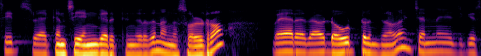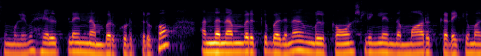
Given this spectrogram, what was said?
சீட்ஸ் வேக்கன்சி எங்கே இருக்குங்கிறத நாங்கள் சொல்கிறோம் வேறு ஏதாவது டவுட் இருந்தாலும் சென்னை எஜுகேஷன் மூலிமா ஹெல்ப்லைன் நம்பர் கொடுத்துருக்கோம். அந்த நம்பருக்கு பார்த்தீங்கன்னா உங்களுக்கு கவுன்சிலிங்கில் இந்த மார்க் கிடைக்குமா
